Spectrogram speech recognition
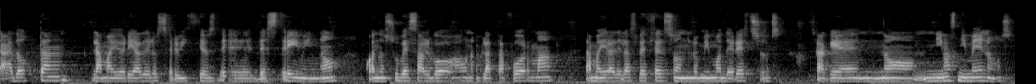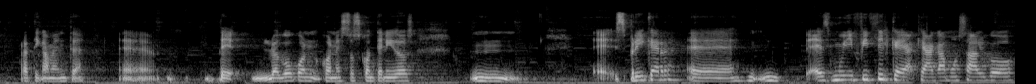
adoptan la mayoría de los servicios de, de streaming, ¿no? Cuando subes algo a una plataforma, la mayoría de las veces son los mismos derechos. O sea que no, ni más ni menos prácticamente. Eh, de, luego con, con, estos contenidos, mm, eh, Spreaker, eh, es muy difícil que, que hagamos algo,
